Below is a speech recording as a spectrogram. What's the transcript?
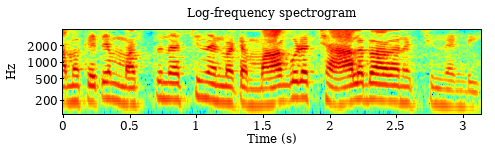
ఆమెకైతే మస్తు నచ్చిందనమాట మాకు కూడా చాలా బాగా నచ్చిందండి.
